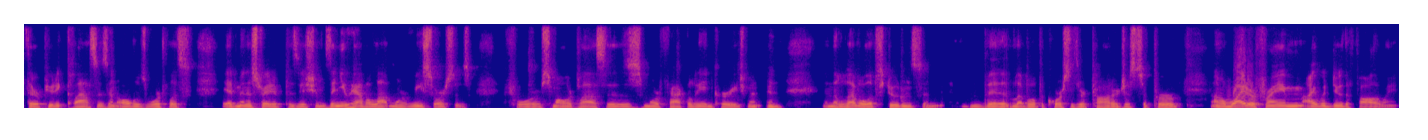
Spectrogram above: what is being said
therapeutic classes and all those worthless administrative positions then you have a lot more resources for smaller classes more faculty encouragement and and the level of students and the level of the courses they're taught are just superb. On a wider frame, I would do the following.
